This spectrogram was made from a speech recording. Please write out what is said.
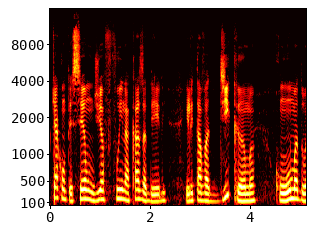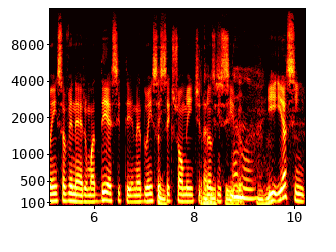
O que aconteceu? Um dia fui na casa dele, ele estava de cama com uma doença venérea, uma DST, né? Doença Sim. sexualmente transmissível. Uhum. E, e, assim,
